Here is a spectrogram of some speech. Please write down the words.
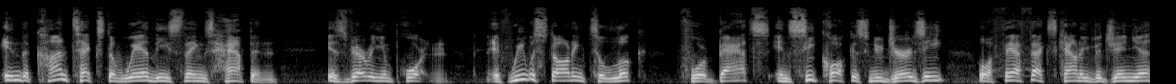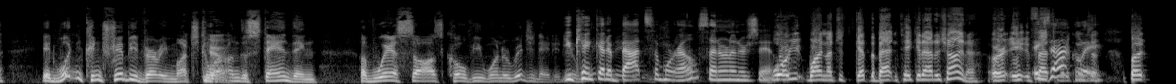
in the context of where these things happen is very important. If we were starting to look for bats in Secaucus, New Jersey, or Fairfax County, Virginia, it wouldn't contribute very much to Yeah. our understanding of where SARS-CoV-1 originated. You can't get a bat somewhere else. I don't understand. Or you, why not just get the bat and take it out of China? Or if that's what it comes Exactly. But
